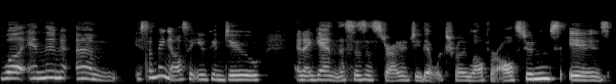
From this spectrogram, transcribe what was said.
Well, and then um, something else that you can do, and again, this is a strategy that works really well for all students, is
